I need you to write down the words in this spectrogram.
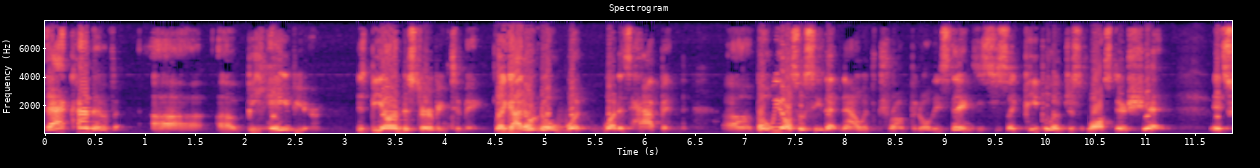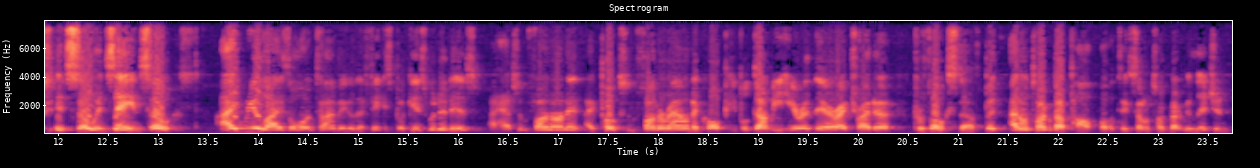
that kind of uh, uh, behavior is beyond disturbing to me. Like I don't know what what has happened, uh, but we also see that now with Trump and all these things. It's just like people have just lost their shit. It's it's so insane. So I realized a long time ago that Facebook is what it is. I have some fun on it. I poke some fun around. I call people dummy here and there. I try to provoke stuff, but I don't talk about politics. I don't talk about religion.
